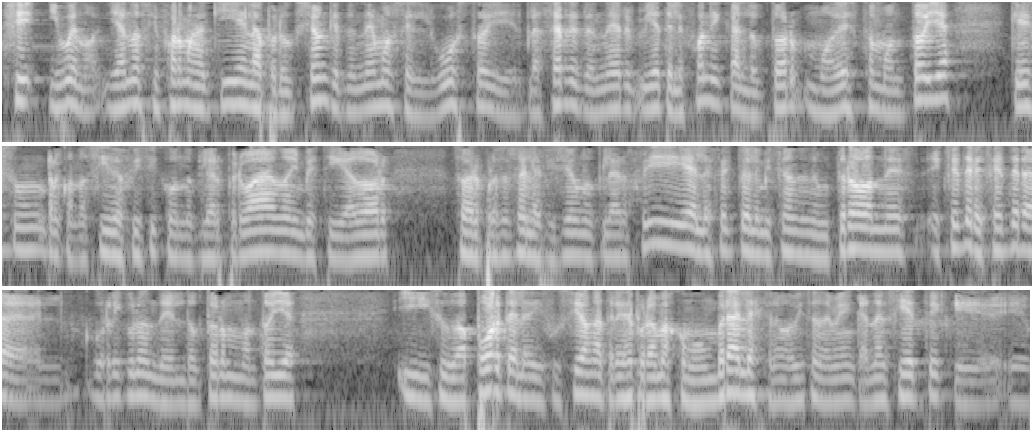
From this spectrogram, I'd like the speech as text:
Sí, y bueno, ya nos informan aquí en la producción que tenemos el gusto y el placer de tener vía telefónica al doctor Modesto Montoya, que es un reconocido físico nuclear peruano, investigador sobre el proceso de la fisión nuclear fría, el efecto de la emisión de neutrones, etcétera, etcétera. El currículum del doctor Montoya y su aporte a la difusión a través de programas como Umbrales, que lo hemos visto también en Canal 7, que eh,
